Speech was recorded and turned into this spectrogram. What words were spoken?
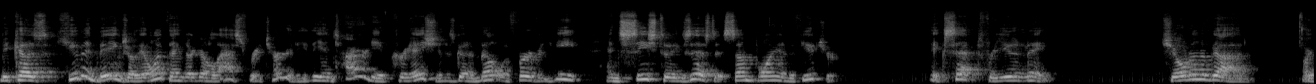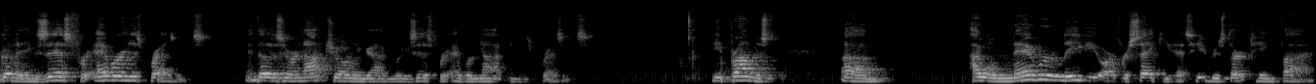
because human beings are the only thing that are going to last for eternity. The entirety of creation is going to melt with fervent heat and cease to exist at some point in the future, except for you and me. Children of God are going to exist forever in His presence, and those who are not children of God will exist forever not in His presence. He promised, um, I will never leave you or forsake you. That's Hebrews 13 5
